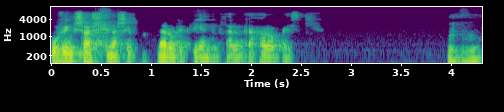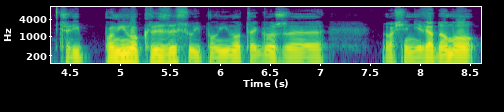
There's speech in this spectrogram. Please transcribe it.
u większości naszych partnerów i klientów na rynkach europejskich. Mhm. Czyli pomimo kryzysu i pomimo tego, że no właśnie nie wiadomo,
